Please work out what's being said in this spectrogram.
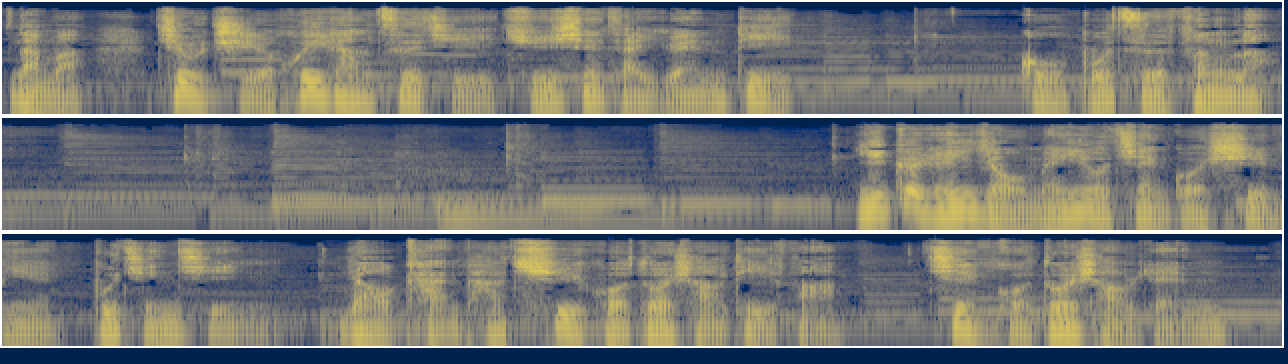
那么就只会让自己局限在原地，固步自封了。一个人有没有见过世面，不仅仅要看他去过多少地方，见过多少人，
